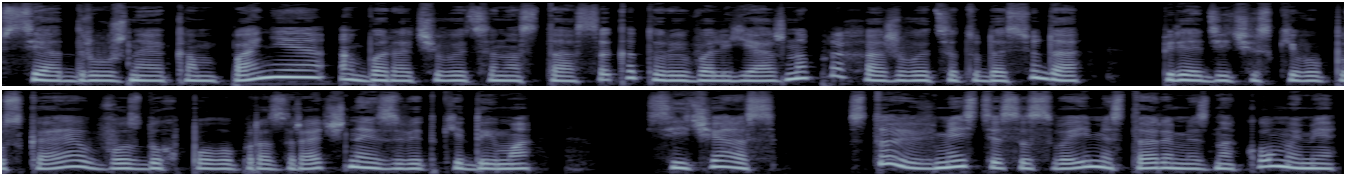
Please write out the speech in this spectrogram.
вся дружная компания оборачивается на Стаса, который вальяжно прохаживается туда-сюда, периодически выпуская в воздух полупрозрачные завитки дыма. Сейчас, стоя вместе со своими старыми знакомыми,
